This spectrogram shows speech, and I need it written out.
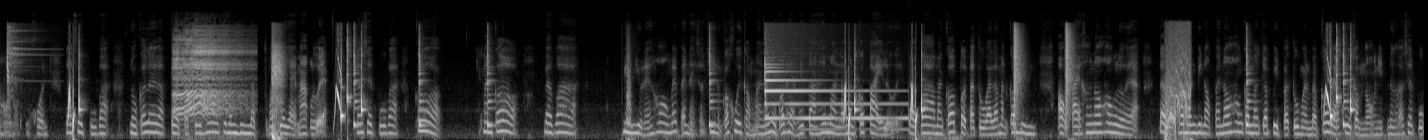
นอนอะทุกคน แล้วเสร็จปุ๊บอะหนูก็เลยแบบเปิดประตูห้องคือมันบินแบบมันตัวใหญ่มากเลยอะแล้วเสร็จปุ๊บอะก็ มันก็แบบว่าบินอยู่ในห้องไม่ไปไหนสักทีหนูก็คุยกับมันแล้วหนูก็แผ่เมตตาให้มันแล้วมันก็ไปเลย แบบว่ามันก็เปิดประตูไว้แล้วมันก็บินออกไปข้างนอกห้องเลยอะแต่แบบพอมันบินออกไปนอกห้องกำลังจะปิดประตูเหมือนแบบก็แวะคุยกับน้องนิดนึงแล้วเสร็จปุ๊บ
